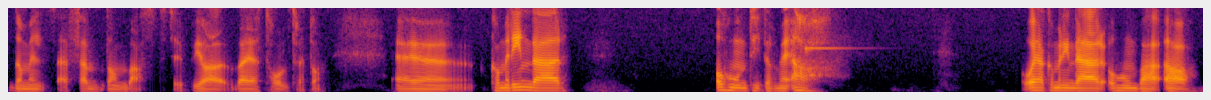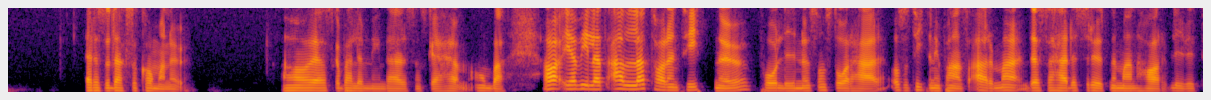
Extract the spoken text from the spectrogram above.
De är så här 15 bast, typ. Jag vad är jag, 12, 13. Eh, kommer in där och hon tittar på mig. Ah. Och jag kommer in där och hon bara, ja, är det så dags att komma nu? Ja, jag ska bara lämna in det här, sen ska jag hem. Och hon bara, ja, jag vill att alla tar en titt nu på Linus som står här och så tittar ni på hans armar. Det är så här det ser ut när man har blivit,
